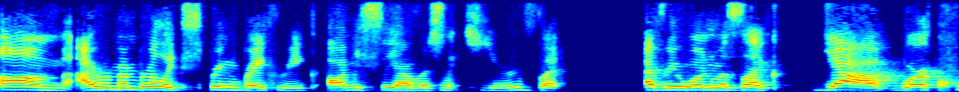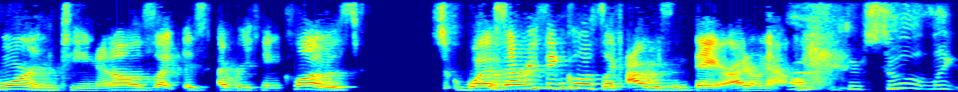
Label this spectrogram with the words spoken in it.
um I remember like spring break week, obviously I wasn't here, but everyone was like, yeah, we're quarantined. And I was like, is everything closed? Was everything closed? Like I wasn't there. I don't know. Uh, there's still like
